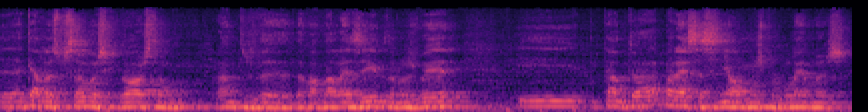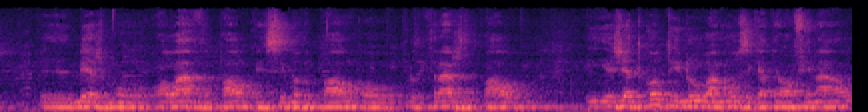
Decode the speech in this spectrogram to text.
eh, aquelas pessoas que gostam de, da banda Alesivo, de nos ver, e portanto aparece assim alguns problemas, eh, mesmo ao lado do palco, em cima do palco ou por detrás do palco, e a gente continua a música até ao final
